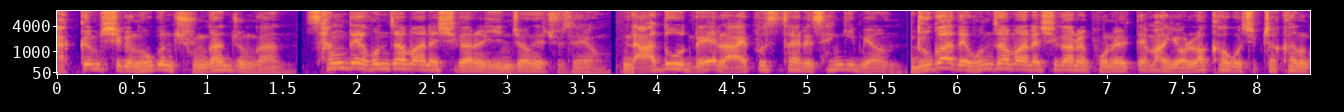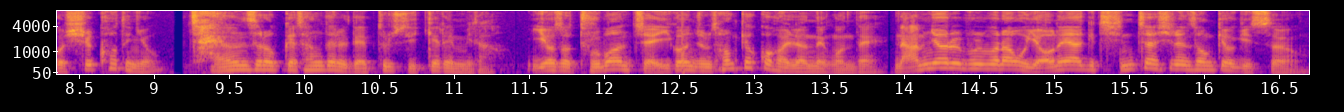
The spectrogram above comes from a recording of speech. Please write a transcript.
가끔씩은 혹은 중간중간 상대 혼자만의 시간을 인정해 주세요. 나도 내 라이프 스타일이 생기면 누가 내 혼자만의 시간을 보낼 때 막 연락하고 집착하는 거 싫거든요. 자연스럽게 상대를 냅둘 수 있게 됩니다. 이어서 두 번째, 이건 좀 성격과 관련된 건데 남녀를 불문하고 연애하기 진짜 싫은 성격이 있어요.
